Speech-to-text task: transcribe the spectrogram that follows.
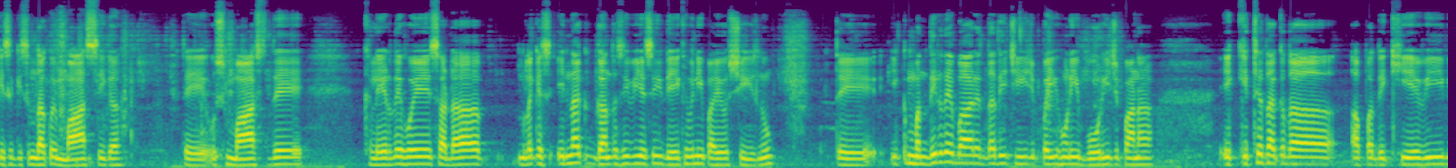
ਕਿਸੇ ਕਿਸਮ ਦਾ ਕੋਈ ਮਾਸ ਸੀਗਾ। ਤੇ ਉਸ ਮਾਸ ਦੇ ਖਲੇਰਦੇ ਹੋਏ ਸਾਡਾ ਮਤਲਬ ਕਿ ਇੰਨਾ ਕੁ ਗੰਦ ਸੀ ਵੀ ਅਸੀਂ ਦੇਖ ਵੀ ਨਹੀਂ ਪਾਏ ਉਸ ਚੀਜ਼ ਨੂੰ। ਤੇ ਇੱਕ ਮੰਦਿਰ ਦੇ ਬਾਹਰ ਇਦਾਂ ਦੀ ਚੀਜ਼ ਪਈ ਹੋਣੀ ਬੋਰੀ 'ਚ ਪਾਣਾ ਇਹ ਕਿੱਥੇ ਤੱਕ ਦਾ ਆਪਾਂ ਦੇਖੀਏ ਵੀ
